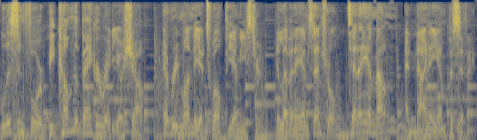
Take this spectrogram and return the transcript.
Listen for Become the Banker radio show every Monday at 12 p.m. Eastern, 11 a.m. Central, 10 a.m. Mountain, and 9 a.m. Pacific.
